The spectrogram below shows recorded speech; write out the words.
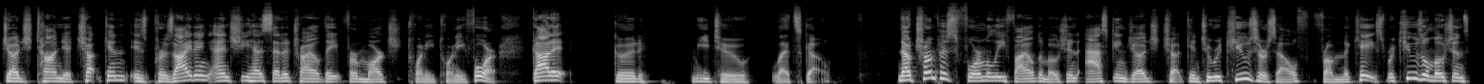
Judge Tanya Chutkan is presiding and she has set a trial date for March 2024. Got it? Good. Me too. Let's go. Now, Trump has formally filed a motion asking Judge Chutkan to recuse herself from the case. Recusal motions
